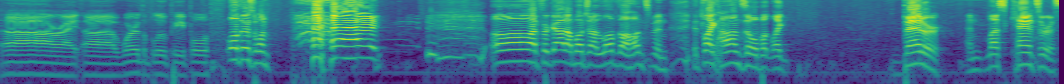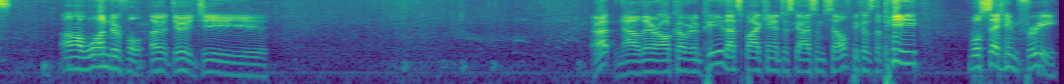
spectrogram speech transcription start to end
Alright, uh, where are the blue people? Oh, there's one! Hey! oh, I forgot how much I love the Huntsman. It's like Hanzo, but like, better and less cancerous. Oh, wonderful. Oh, dude, gee. Alright, now they're all covered in pee. That spy can't disguise himself because the pee will set him free.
